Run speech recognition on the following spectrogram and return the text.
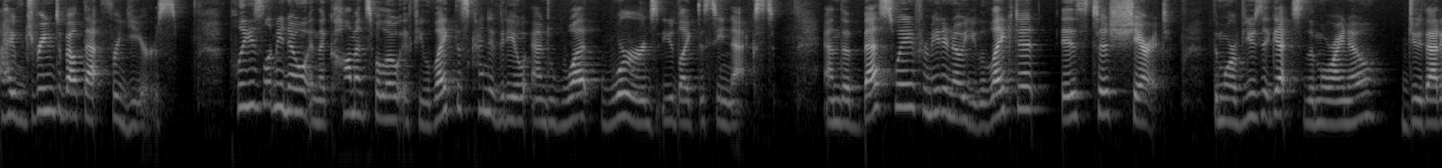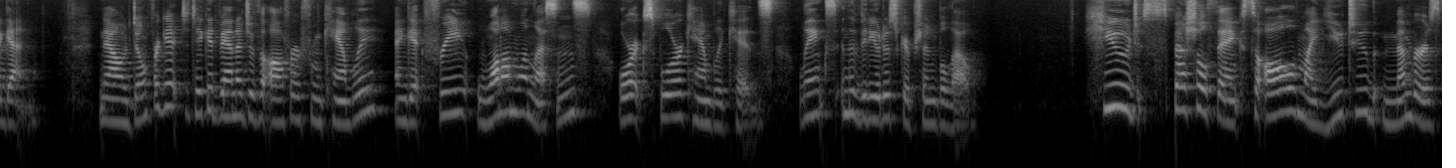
I've dreamed about that for years. Please let me know in the comments below if you like this kind of video and what words you'd like to see next. And the best way for me to know you liked it is to share it. The more views it gets, the more I know, do that again. Now, don't forget to take advantage of the offer from Cambly and get free one-on-one -on -one lessons or explore Cambly Kids. Links in the video description below. Huge special thanks to all of my YouTube members.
